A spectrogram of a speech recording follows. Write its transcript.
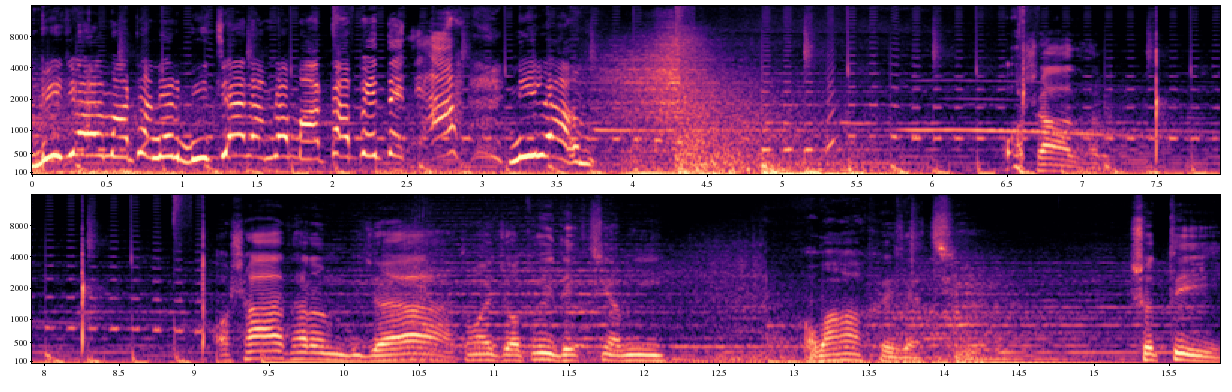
বিজয় মাঠানের বিচার আমরা মাথা পেতে আহ, নিলাম। অসাধারণ। অসাধারণ বিজয়া তোমায় যতই দেখছি আমি অবাক হয়ে যাচ্ছি। সত্যি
